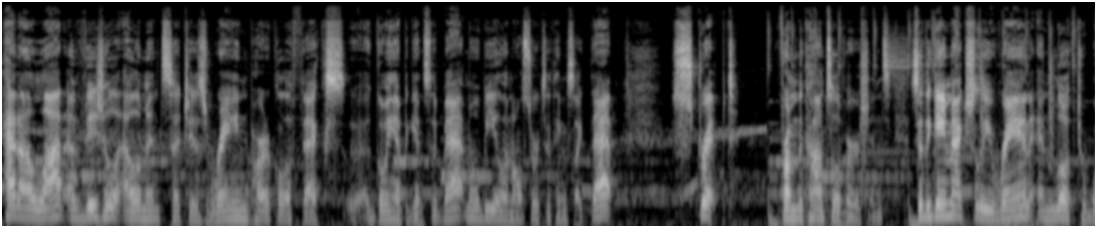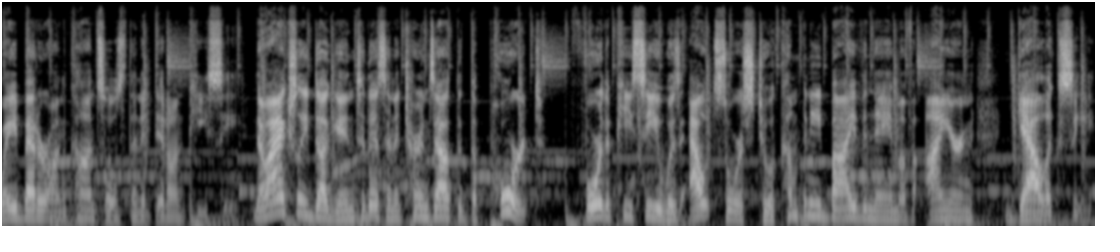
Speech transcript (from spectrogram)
had a lot of visual elements such as rain, particle effects uh, going up against the Batmobile, and all sorts of things like that, stripped from the console versions. So the game actually ran and looked way better on consoles than it did on PC. Now I actually dug into this and it turns out that the port for the PC was outsourced to a company by the name of Iron Galaxy.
